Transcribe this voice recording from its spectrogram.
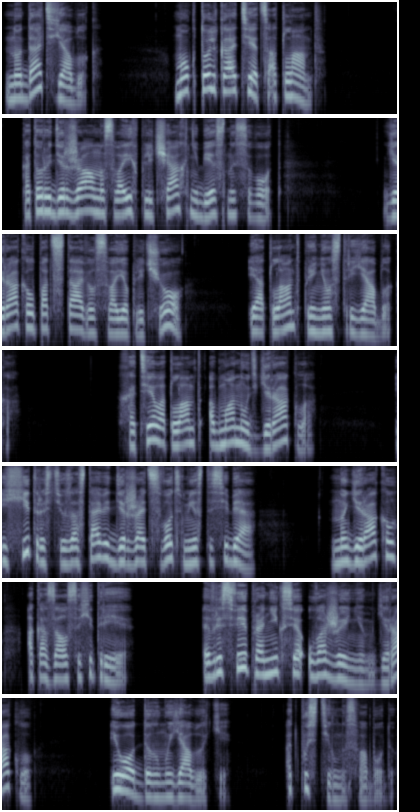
Но дать яблок мог только отец Атлант, который держал на своих плечах небесный свод. Геракл подставил свое плечо, и Атлант принес три яблока. Хотел Атлант обмануть Геракла и хитростью заставить держать свод вместо себя, но Геракл оказался хитрее. Эврисфей проникся уважением Гераклу и отдал ему яблоки, отпустил на свободу.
